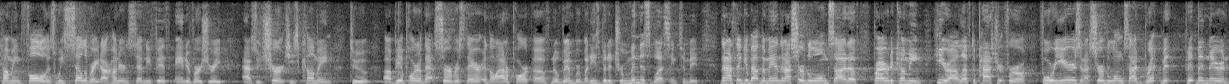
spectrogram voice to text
coming fall as we celebrate our 175th anniversary as a church. He's coming to uh, be a part of that service there in the latter part of November. But he's been a tremendous blessing to me. Then I think about the man that I served alongside of prior to coming here. I left the pastorate for four years and I served alongside Brett Pittman there in,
